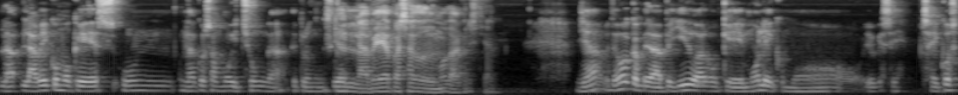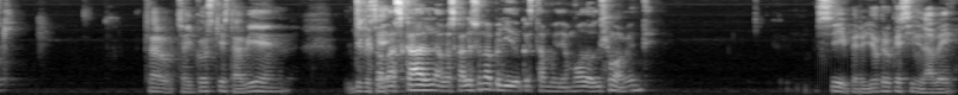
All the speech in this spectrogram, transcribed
la, la ve como que es un- una cosa muy chunga de Que pronunciar. la B ha pasado de moda, Cristian. Ya, me tengo que cambiar el apellido, algo que mole como, yo qué sé, Tchaikovsky. Claro, Tchaikovsky está bien. Yo que sé. Abascal, Abascal es un apellido que está muy de moda últimamente. Sí, pero yo creo que sin la B.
